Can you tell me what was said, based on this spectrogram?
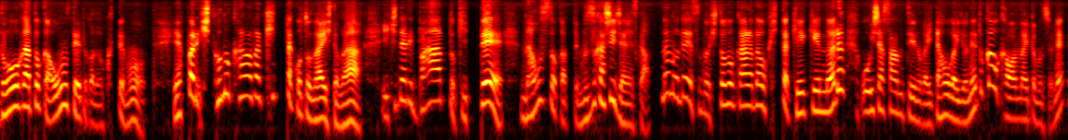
動画とか音声とかで送っても、やっぱり人の体切ったことない人が、いきなりバーッと切って治すとかって難しいじゃないですか。なので、その人の体を切った経験のあるお医者さんっていうのがいた方がいいよねとかは変わんないと思うんですよね。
